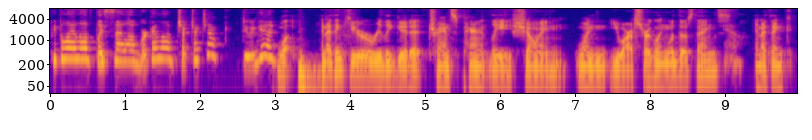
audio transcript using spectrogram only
People I love, places I love, work I love, check, check, check. Doing good. Well, and I think you're really good at transparently showing when you are struggling with those things. Yeah. And I think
